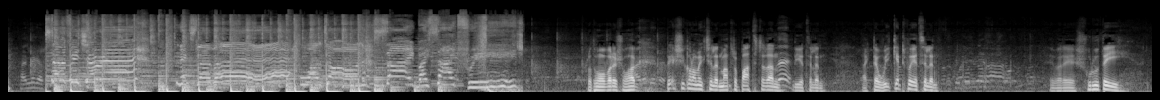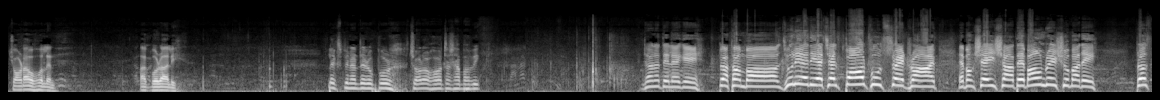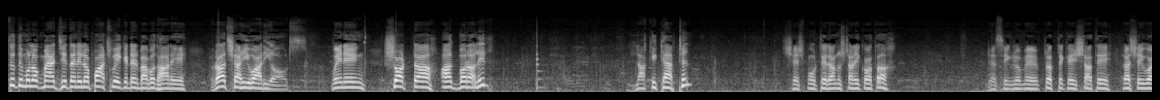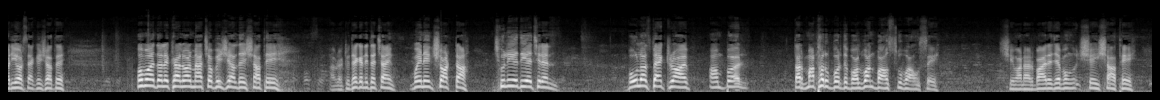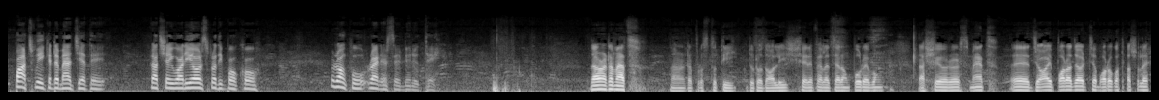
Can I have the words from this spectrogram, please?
Stella প্রথম ওভারে সোহাগ বেশ ইকোনমিক ছিলেন, মাত্র পাঁচটা রান দিয়েছিলেন, একটা উইকেট পেয়েছিলেন। এবারে শুরুতেই চড়াও হলেন আকবর আলী। লেগ স্পিনারদের উপর চড়া হওয়াটা স্বাভাবিক। ডানাতে লেগে প্রথম বল, ঝুলিয়ে দিয়েছেন পাওয়ারফুল স্ট্রেট ড্রাইভ এবং সেই সাথে বাউন্ডারি সুবাদে প্রস্তুতিমূলক ম্যাচ জিতে নিল পাঁচ উইকেটের ব্যবধানে। রাজশাহী ওয়ারিয়র্স উইনিং শটটা আকবর আলীর লাকি ক্যাপ্টেন শেষ মুহূর্তের আনুষ্ঠানিকতা। ড্রেসিং রুমে প্রত্যেকের সাথে, রাজশাহী ওয়ারিয়র্স একই সাথে। উভয় দলের খেলোয়াড় ম্যাচ অফিসিয়ালদের সাথে। আমরা একটু দেখে নিতে চাই উইনিং শটটা ঝুলিয়ে দিয়েছিলেন। বোলার্স ব্যাক ড্রাইভ আম্পায়ার তার মাথার উপর দিয়ে বল ওয়ান বাউন্স টু বাউন্সে সীমানার বাইরে এবং সেই সাথে পাঁচ উইকেটে ম্যাচ জেতে রাজশাহী ওয়ারিয়র্স প্রতিপক্ষ রংপুর রাইডার্সের বিরুদ্ধে। দারুণ একটা ম্যাচ, দারুণ একটা প্রস্তুতি, দুটো দলই সেরে ফেলেছে রংপুর এবং রাজশাহী ওয়ারিয়র্স। ম্যাচ জয়, পরাজয়ের চেয়ে বড় কথা আসলে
